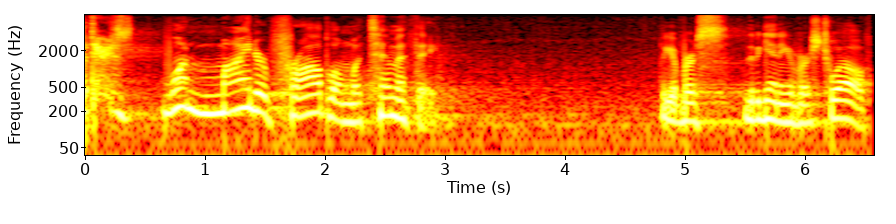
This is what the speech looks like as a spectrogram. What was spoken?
But there's one minor problem with Timothy. Look at verse, the beginning of verse 12.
